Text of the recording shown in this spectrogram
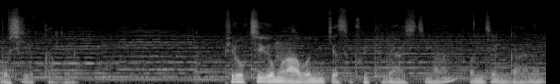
모시겠다고요. 비록 지금은 아버님께서 불편해하시지만 언젠가는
